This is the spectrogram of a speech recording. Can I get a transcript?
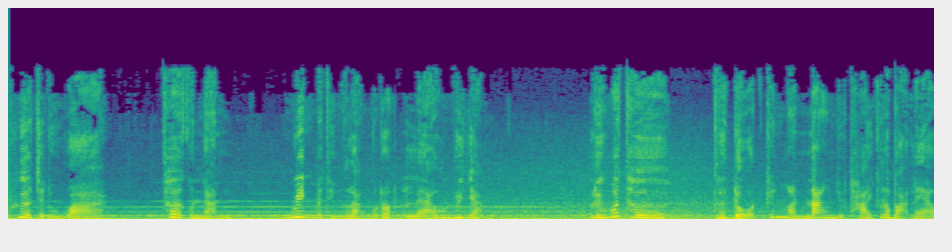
เพื่อจะดูว่า เธอคนนั้นวิ่งมาถึงหลังรถแล้วหรือยังหรือว่าเธอ กระโดดขึ้นมานั่งอยู่ท้ายกระบะแล้ว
